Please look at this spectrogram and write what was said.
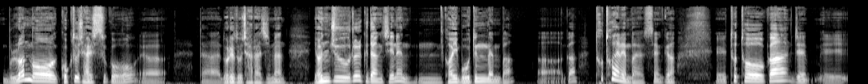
물론 뭐, 곡도 잘 쓰고, 어, 다 노래도 잘하지만, 연주를 그 당시에는 음, 거의 모든 멤버가 토토의 멤버였어요. 그러니까 이 토토가 이제 이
